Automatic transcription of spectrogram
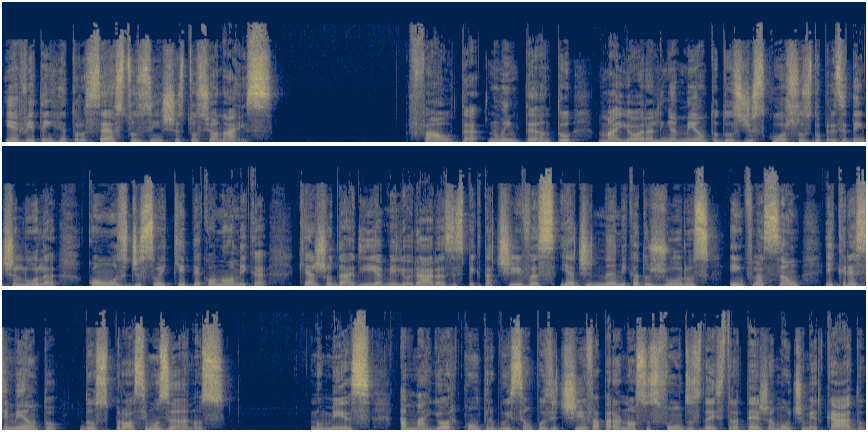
e evitem retrocessos institucionais. Falta, no entanto, maior alinhamento dos discursos do presidente Lula com os de sua equipe econômica, que ajudaria a melhorar as expectativas e a dinâmica dos juros, inflação e crescimento dos próximos anos. No mês, a maior contribuição positiva para nossos fundos da estratégia multimercado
